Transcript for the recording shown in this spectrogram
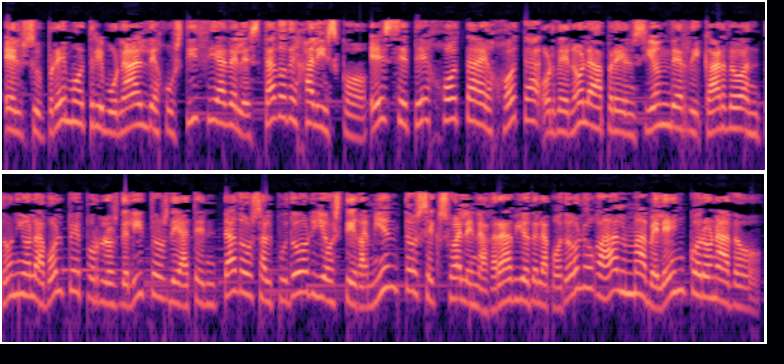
El Supremo Tribunal de Justicia del Estado de Jalisco, STJEJ, ordenó la aprehensión de Ricardo Antonio Lavolpe por los delitos de atentados al pudor y hostigamiento sexual en agravio de la podóloga Alma Belén Coronado.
